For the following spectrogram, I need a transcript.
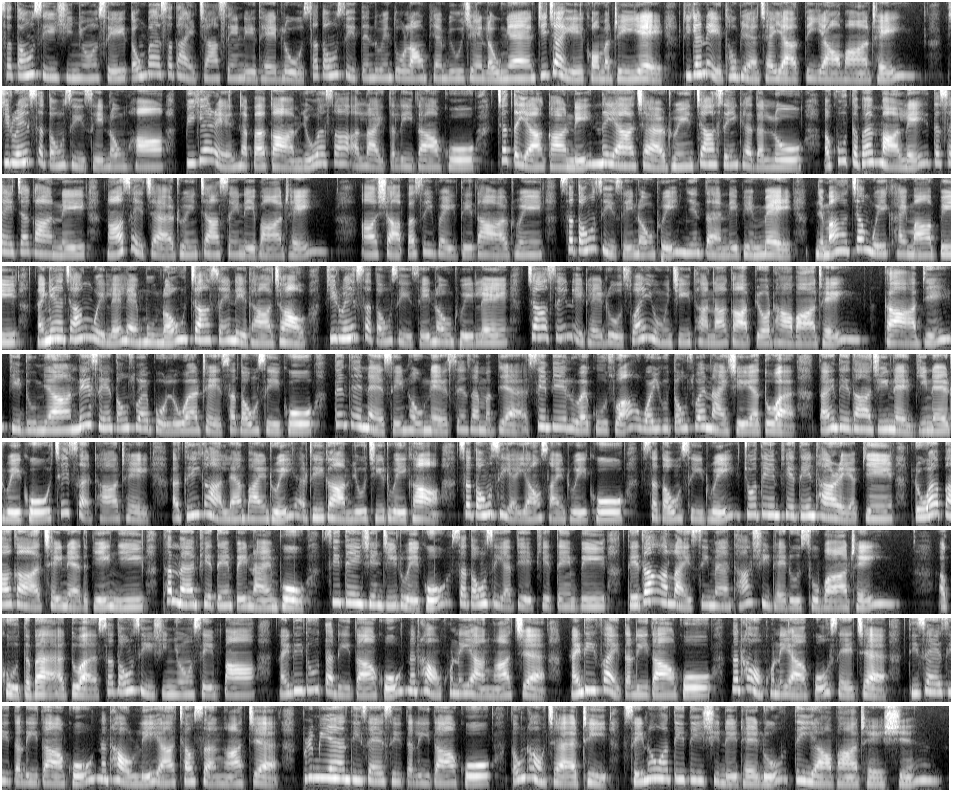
73စီရင်ညွန်စေသုံးဘက်ဆက်တိုင်ကြားဆင်းနေတဲ့လို့73စီတင်သွင်းတူလောင်ဖြန့်ပြူးခြင်းလုပ်ငန်းကြီးကြပ်ရေးကော်မတီရဲ့ဒီကနေ့ထုတ်ပြန်ချက်အရသိရပါတယ်။ပြည်တွင်း73စီစေနှုံဟာပြီးခဲ့တဲ့နှစ်ပတ်ကမျိုးအစားအလိုက်တလီတာကိုချက်တရာကနေ200ချက်အတွင်းကြားဆင်းခဲ့တယ်လို့အခုတစ်ပတ်မှလည်း30ချက်ကနေ90ချက်အတွင်းကြားဆင်းနေပါတယ်။ အာရှပစိဖိတ်ဒေသအတွင်း73စီစေနှုံတွေမြင့်တန်နေပေမဲ့မြန်မာကြောင့်ဝေးခိုင်မာပြီးနိုင်ငံခြားငွေလဲလှယ်မှုနှုန်းကျဆင်းနေတာကြောင့်ပြည်တွင်း73စီဈေးနှုန်းတွေလည်းကျဆင်းနေတယ်လို့စွမ်းယုံကြီးဌာနကပြောထားပါတယ်။ ဒါအပြင်ပြည်သူများနေ့စဉ်သုံးစွဲဖို့လိုအပ်တဲ့73စီကိုတင့်တင့်နဲ့ဈေးနှုန်းနဲ့စဉ်ဆက်မပြတ်အဆင်ပြေလွယ်ကူစွာဝယ်ယူသုံးစွဲနိုင်ခြေရအတွက်တိုင်းဒေသကြီးနဲ့ပြည်နယ်တွေကိုချိတ်ဆက်ထားတဲ့အထူးကလမ်းပိုင်းတွေအထူးကမြို့ကြီးတွေက73စီအယောင်ဆိုင်တွေကို73စီတွေကြိုတင်ဖြည့်တင်းထားတဲ့အပြင်လိုအပ်ပါကအချိန်နဲ့တပြေးညီထပ်မံဖြည့်တင်းပေးနိုင်ဖို့စီတင်ရှင်ကြီးတွေကို73စီအပြည့်ဖြည့်တင်းပြီးဒေသအလိုက်စီမံထားရှိတယ်လို့ဆိုပါတယ်။ အခုတပတ်အတွက်73စီရှင်ညွန်စေမှာ92တလီသားကို2905ကျပ်95တလီသားကို2990ကျပ်ဒီဇယ်စီတလီသားကို2465ကျပ်ပရီမီယံဒီဇယ်စီတလီသားကို3000ကျပ်အထိဈေးနှုန်းအသီးသီးရှိနေတယ်လို့သိရပါတယ်ရှင်။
